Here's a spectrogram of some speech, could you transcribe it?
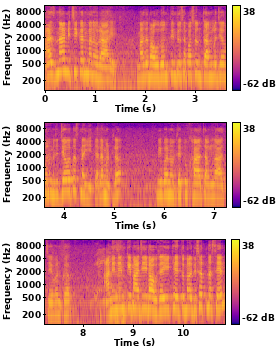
आज ना मी चिकन बनवलं आहे. माझा भाऊ दोन तीन दिवसापासून चांगलं जेवण म्हणजे जेवतच नाही आहे त्याला म्हटलं मी बनवते तू खा चांगलं आज जेवण कर. आणि नेमकी माझी भाऊजाई इथे तुम्हाला दिसत नसेल.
